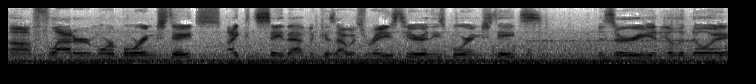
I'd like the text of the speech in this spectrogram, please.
uh, flatter, more boring states. I can say that because I was raised here in these boring states Missouri and Illinois.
